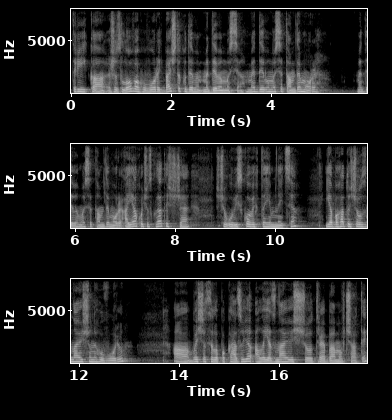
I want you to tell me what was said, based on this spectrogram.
Трійка жезлова говорить: бачите, куди ми- дивимося? Ми дивимося там, де море. Ми дивимося там, де море. А я хочу сказати ще, що у військових таємниця я багато чого знаю, що не говорю. Вища сила показує, але я знаю, що треба мовчати.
